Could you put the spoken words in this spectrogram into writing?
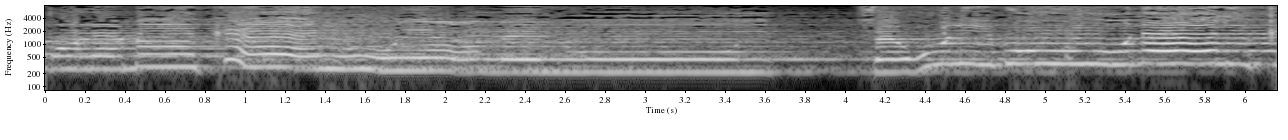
وبطل ما كانوا يعملون. فغلبوا هنالك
